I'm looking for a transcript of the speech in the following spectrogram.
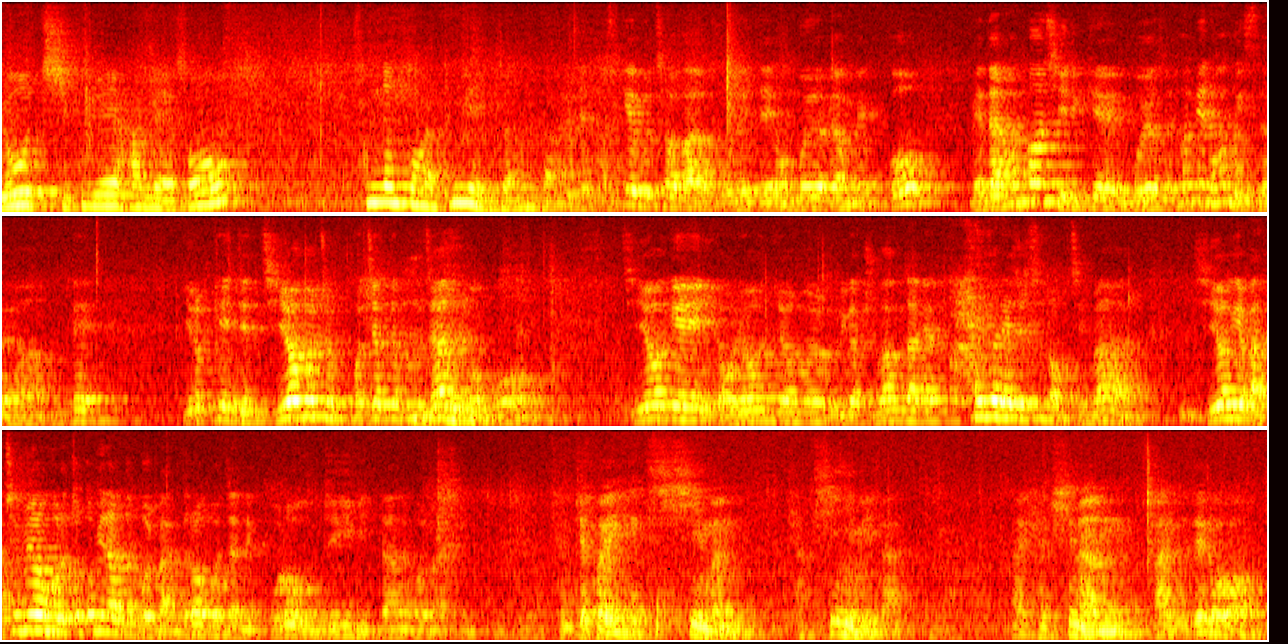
요 지구에 한해서 3년 동안 특례 인정한다. 이제 다섯 개 부처가 올해 이제 업무 협약 맺고 매달 한 번씩 이렇게 모여서 협의를 하고 있어요. 근데 이렇게 이제 지역을 좀 어쨌든 보자는 거고 지역의 이 어려운 점을 우리가 중앙단에 다 해결해 줄 수는 없지만 지역의 맞춤형으로 조금이라도 뭘 만들어 보자는 그런 움직임이 있다는 걸 말씀드립니다. 정책과의 핵심은 혁신입니다. 아, 혁신은 말 그대로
